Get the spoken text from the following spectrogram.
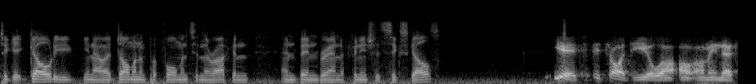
to get Goldie, you know, a dominant performance in the ruck and, and Ben Brown to finish with six goals? Yeah, it's, it's ideal. I, I mean, that's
